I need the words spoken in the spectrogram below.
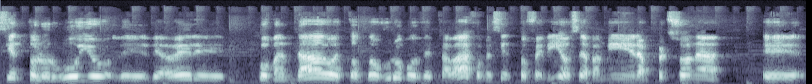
siento el orgullo de, haber eh, comandado estos dos grupos de trabajo, me siento feliz, o sea, para mí eran personas eh,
